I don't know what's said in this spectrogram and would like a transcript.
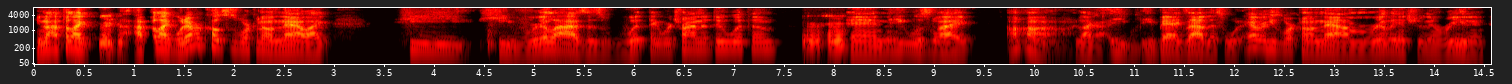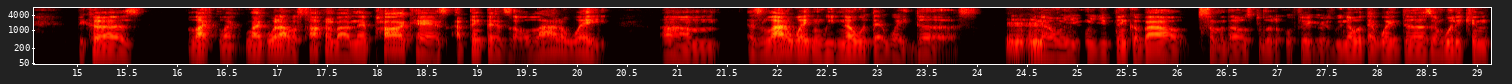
you know, I feel like mm-hmm. I feel like whatever Coates is working on now, like he he realizes what they were trying to do with him, mm-hmm. and he was like, uh uh-uh. uh like he he bags out of this. Whatever he's working on now, I'm really interested in reading because like like like what I was talking about in that podcast, I think there's a lot of weight. Um, there's a lot of weight, and we know what that weight does. Mm-hmm. You know, when you when you think about some of those political figures, we know what that weight does and what it can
